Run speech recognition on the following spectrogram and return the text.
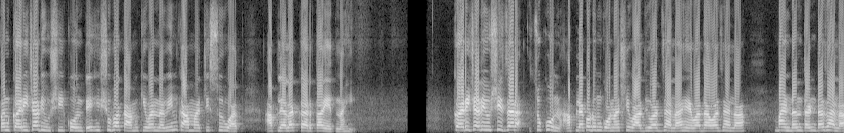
पण करीच्या दिवशी कोणतेही शुभ काम किंवा नवीन कामाची सुरुवात आपल्याला करता येत नाही. करीच्या दिवशी जर चुकून आपल्याकडून कोणाशी वादविवाद झाला हेवा दावा झाला भांडणतंट झाला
